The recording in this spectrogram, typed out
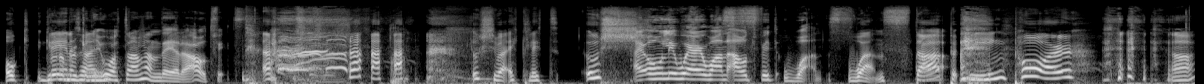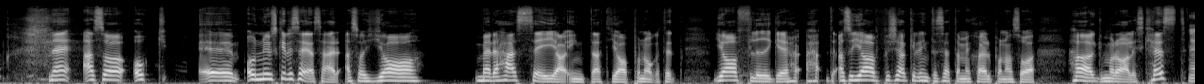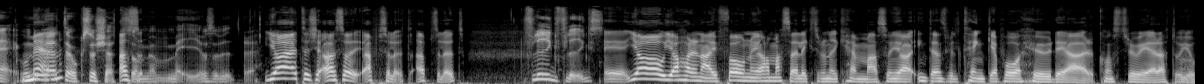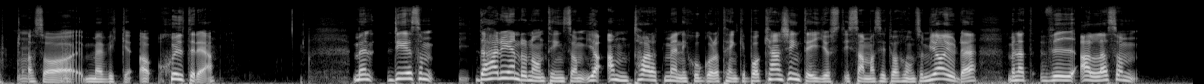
Och Grejen är så brukar ni här, återanvända era outfits? usch vad äckligt. Usch! I only wear one outfit once. One stop being poor. Ja. Nej alltså och, eh, och nu ska det sägas här, alltså jag, med det här säger jag inte att jag på något sätt, jag flyger, alltså jag försöker inte sätta mig själv på någon så hög moralisk häst. Nej, och Men- du äter också kött alltså- som mig och så vidare. Jag äter, kö- alltså absolut, absolut. Flyg flygs. Eh, ja och jag har en iPhone och jag har massa elektronik hemma som jag inte ens vill tänka på hur det är konstruerat och Mm, gjort, mm, alltså med vilken, ja, skit i det. Men det som, det här är ju ändå någonting som jag antar att människor går och tänker på, kanske inte just i samma situation som jag gjorde, men att vi alla som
